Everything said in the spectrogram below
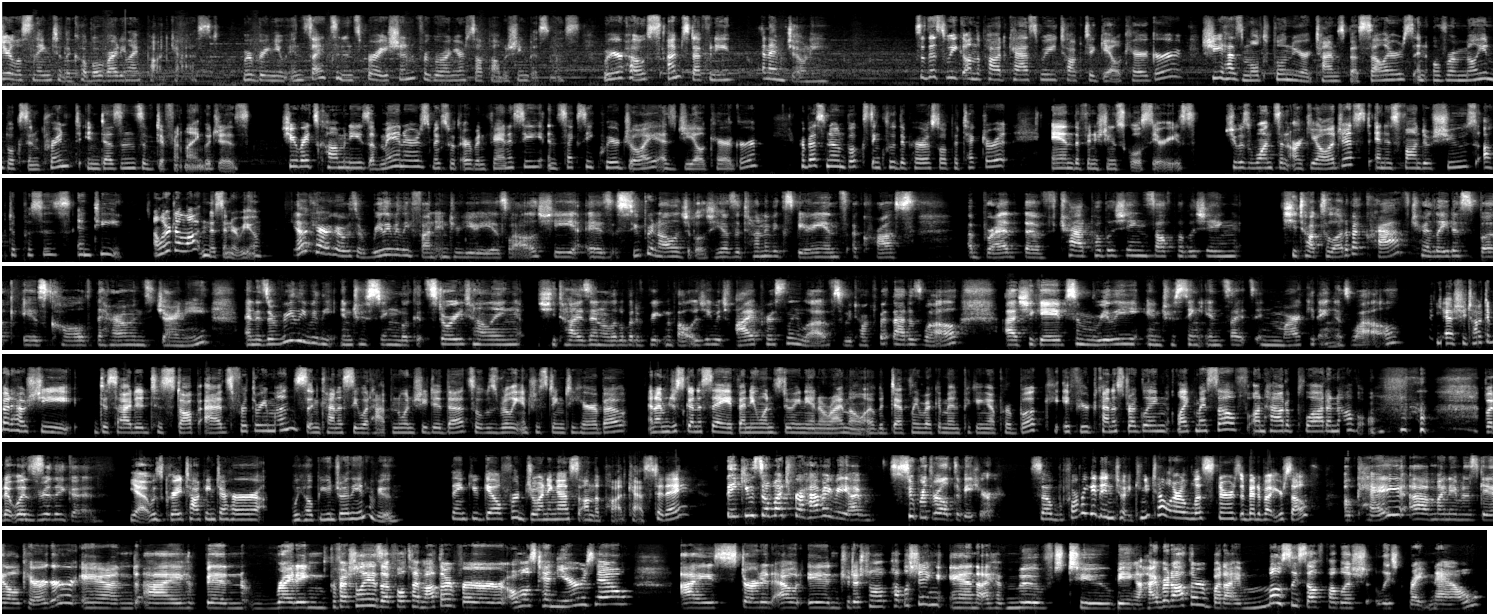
you're listening to the Kobo Writing Life podcast. We're bringing you insights and inspiration for growing your self publishing business. We're your hosts. I'm Stephanie. And I'm Joni. So, this week on the podcast, we talked to Gail Carriger. She has multiple New York Times bestsellers and over a million books in print in dozens of different languages. She writes comedies of manners mixed with urban fantasy and sexy queer joy as GL Carriger. Her best known books include The Parasol Protectorate and the Finishing School series. She was once an archaeologist and is fond of shoes, octopuses, and tea. I learned a lot in this interview. Gail Carriger was a really, really fun interviewee as well. She is super knowledgeable. She has a ton of experience across a breadth of trad publishing, self publishing, she talks a lot about craft. Her latest book is called The Heroine's Journey and is a really, really interesting look at storytelling. She ties in a little bit of Greek mythology, which I personally love. So we talked about that as well. Uh, she gave some really interesting insights in marketing as well. Yeah, she talked about how she decided to stop ads for three months and kind of see what happened when she did that. So it was really interesting to hear about. And I'm just going to say, if anyone's doing NaNoWriMo, I would definitely recommend picking up her book if you're kind of struggling, like myself, on how to plot a novel. but it was it's really good. Yeah, it was great talking to her. We hope you enjoy the interview. Thank you, Gail, for joining us on the podcast today. Thank you so much for having me. I'm super thrilled to be here. So, before we get into it, can you tell our listeners a bit about yourself? Okay, uh, my name is Gail Carriger, and I have been writing professionally as a full time author for almost 10 years now. I started out in traditional publishing and I have moved to being a hybrid author, but I mostly self publish, at least right now.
